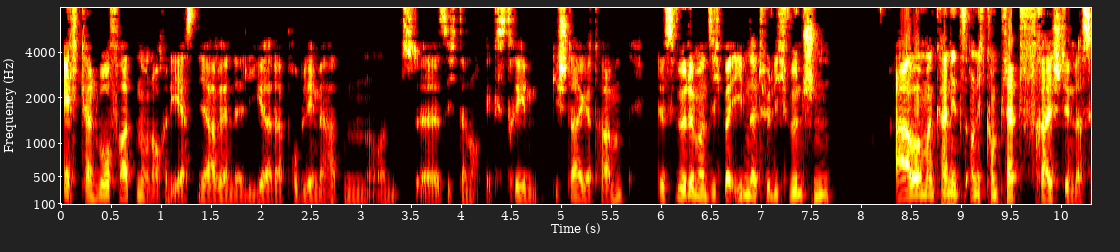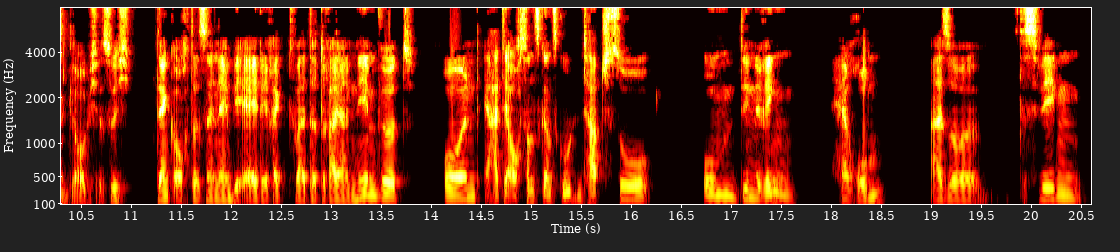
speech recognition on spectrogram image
echt keinen Wurf hatten und auch die ersten Jahre in der Liga da Probleme hatten und äh, sich dann noch extrem gesteigert haben. Das würde man sich bei ihm natürlich wünschen, aber man kann jetzt auch nicht komplett freistehen lassen, glaube ich. Also ich denke auch, dass er in der NBA direkt weiter Dreier nehmen wird und er hat ja auch sonst ganz guten Touch so um den Ring herum. Also deswegen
